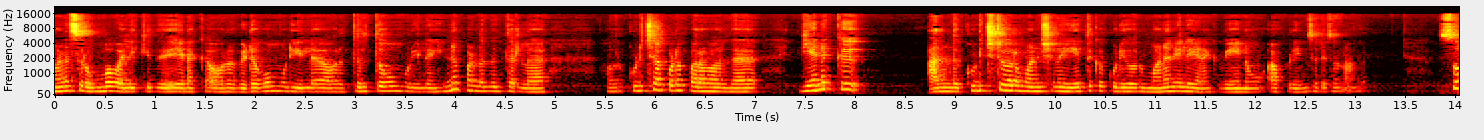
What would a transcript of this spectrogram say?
மனசு ரொம்ப வலிக்குது. எனக்கு அவரை விடவும் முடியல அவரை திருத்தவும் முடியல. என்ன பண்ணுதுன்னு தெரில அவர் குடித்தா கூட பரவாயில்ல. எனக்கு அந்த குடிச்சிட்டு வர மனுஷனை ஏற்றுக்கக்கூடிய ஒரு மனநிலை எனக்கு வேணும் அப்படின்னு சொல்லி சொன்னாங்க. ஸோ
